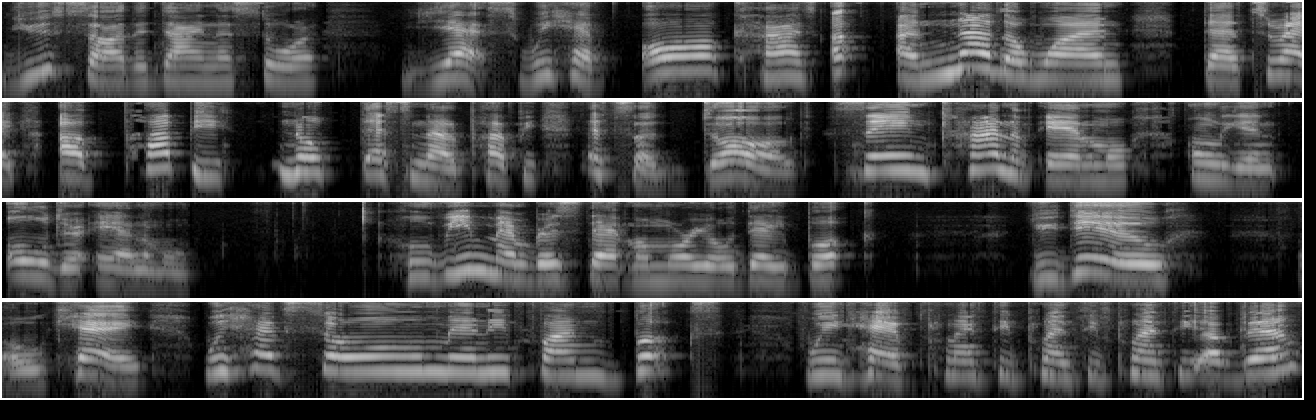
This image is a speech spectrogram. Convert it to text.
You saw the dinosaur. Yes, we have all kinds. Uh, another one. That's right. A puppy. Nope, that's not a puppy. It's a dog. Same kind of animal, only an older animal. Who remembers that Memorial Day book? You do. Okay, we have so many fun books. We have plenty, plenty, plenty of them.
